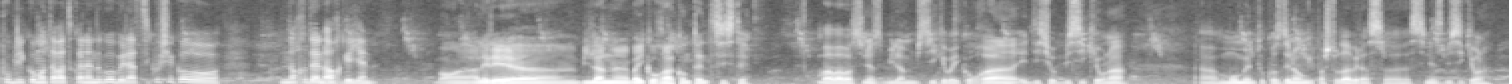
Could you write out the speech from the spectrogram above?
publiko mota bat kanen dugu, beraz ikusiko nor den hor gehien. Bon, alere, uh, bilan baikorra kontent ziste. Ba, ba, ba, zinez bilan bizike baikorra, edizio bizike ona. Uh, momentukoz dena ongi pastu da, beraz uh, zinez bizike ona.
